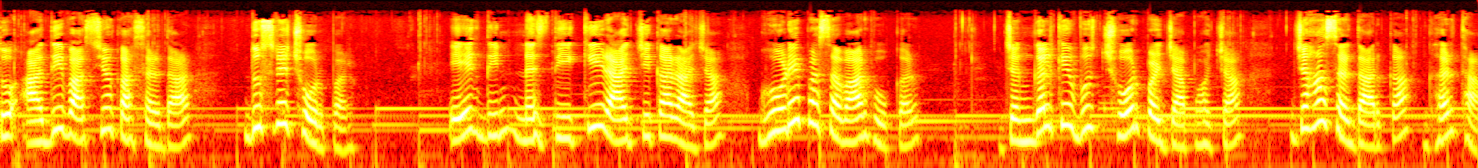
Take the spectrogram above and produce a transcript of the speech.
तो आदिवासियों का सरदार दूसरे छोर पर। एक दिन नजदीकी राज्य का राजा घोड़े पर सवार होकर जंगल के उस छोर पर जा पहुँचा, जहाँ सरदार का घर था।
